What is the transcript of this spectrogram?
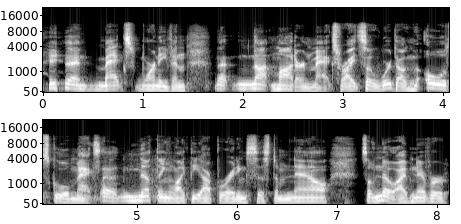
And Macs weren't even, not modern Macs, right? So we're talking old school Macs, uh, nothing like the operating system now. So no, I've never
